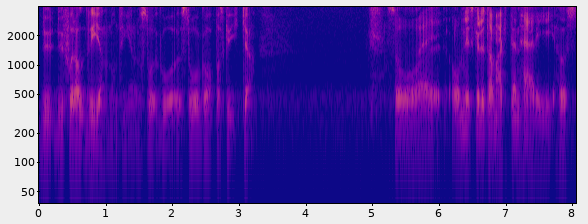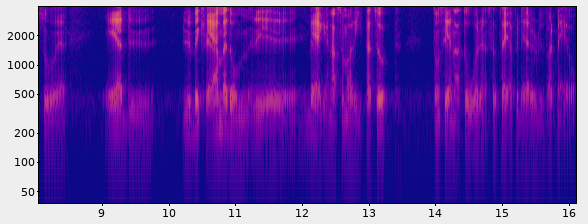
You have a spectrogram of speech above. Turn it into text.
Du, du, får aldrig igenom någonting genom att stå, gå, stå och gapa och skrika. Så eh, om ni skulle ta makten här i höst så eh, är du, du är bekväm med de eh, vägarna som har ritats upp de senaste åren så att säga, för där har du varit med och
